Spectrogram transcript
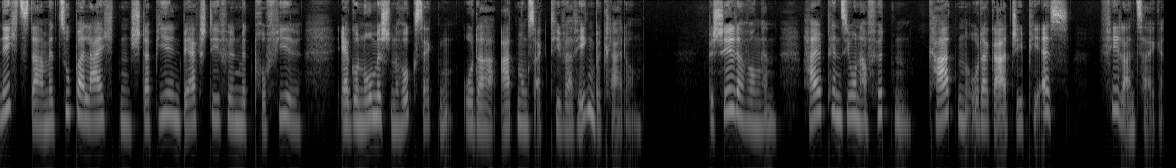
Nichts da mit superleichten, stabilen Bergstiefeln mit Profil, ergonomischen Rucksäcken oder atmungsaktiver Regenbekleidung. Beschilderungen, Halbpension auf Hütten, Karten oder gar GPS, Fehlanzeige.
